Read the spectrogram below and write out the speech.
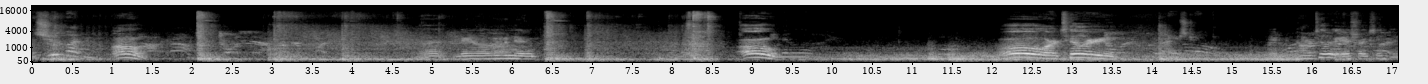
The shoot button. Oh. Being a little bit of a noob. Oh! Maybe a little Oh, artillery! Artillery airstrike, same thing.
